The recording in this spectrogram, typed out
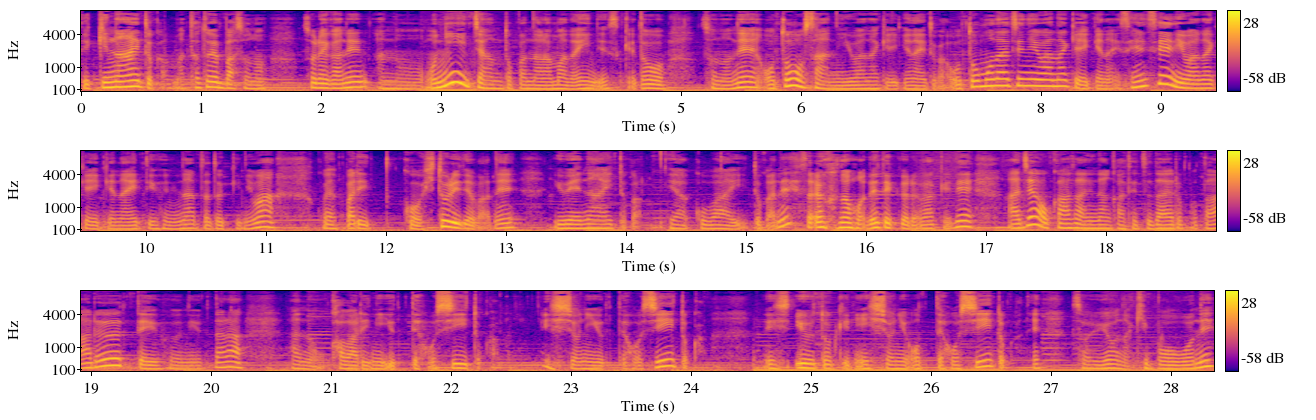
できないとか、まあ、例えばそのそれがねあのお兄ちゃんとかならまだいいんですけどそのねお父さんに言わなきゃいけないとかお友達に言わなきゃいけない先生に言わなきゃいけないっていう風になった時にはこうやっぱりこう一人ではね言えないとかいや怖いとかね そういうことも出てくるわけであじゃあお母さんに何か手伝えることあるっていう風に言ったらあの代わりに言ってほしいとか一緒に言ってほしいとか言う時に一緒に追ってほしいとかねそういうような希望をね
